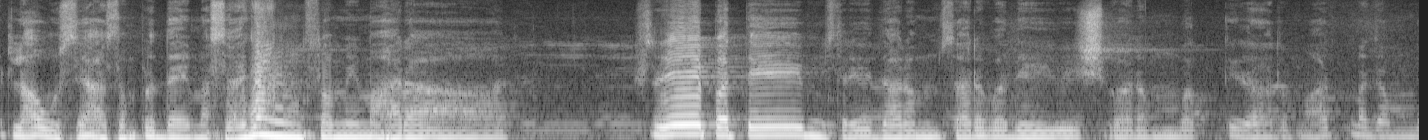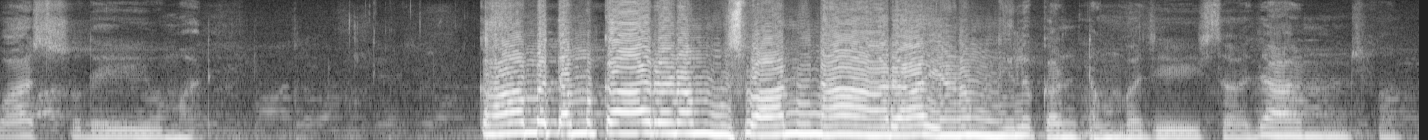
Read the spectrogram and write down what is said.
એટલે આવું છે આ સંપ્રદાયમાં. સહજાન સ્વામી મહારાજ. શ્રીપતે શ્રીધરમ સર્વદેવીશ્વરમ ભક્તિધર્માત્મજમ વાસુદેવ મારી કામદમ કારણમ સ્વામિનારાયણમ નીલકંઠમ ભજે સજાન સ્વામી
